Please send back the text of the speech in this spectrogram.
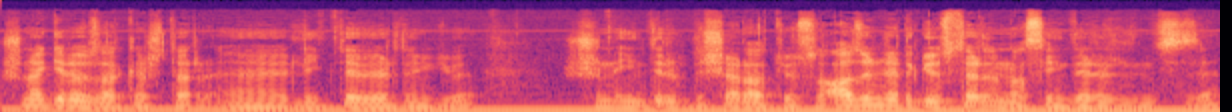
Şuna geliyoruz arkadaşlar. E, linkte verdiğim gibi. Şunu indirip dışarı atıyorsun. Az önce de gösterdim nasıl indirildiğini size.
